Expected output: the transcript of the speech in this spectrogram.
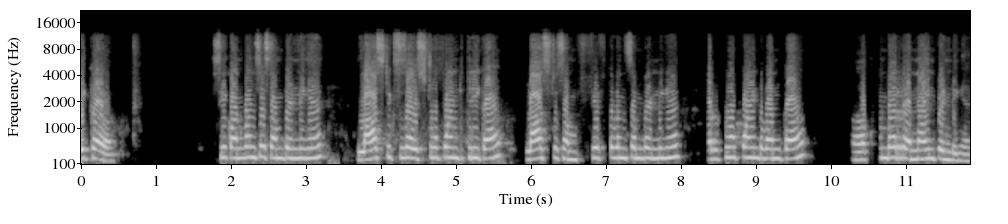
एक, इसके कौन कौन से सम पेंडिंग है? लास्ट एक्सरसाइज 2.3 का last sum fifth one sum pending है, और 2.1 का नंबर नाइन पेंडिंग है।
